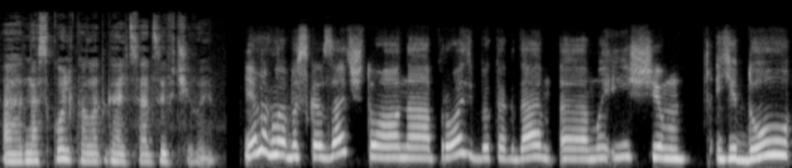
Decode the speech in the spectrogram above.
А насколько латгальцы отзывчивые? Я могла бы сказать, что на просьбы, когда э, мы ищем еду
